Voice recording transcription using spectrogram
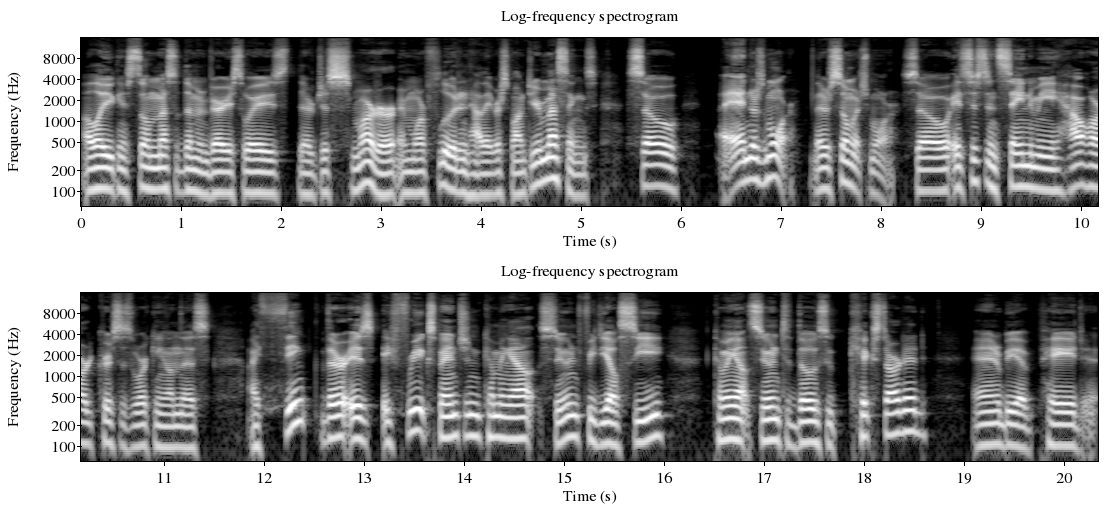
although you can still mess with them in various ways. They're just smarter and more fluid in how they respond to your messings. So, and there's more. There's so much more. So it's just insane to me how hard Chris is working on this. I think there is a free expansion coming out soon, free DLC coming out soon to those who kickstarted, and it'll be a paid,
